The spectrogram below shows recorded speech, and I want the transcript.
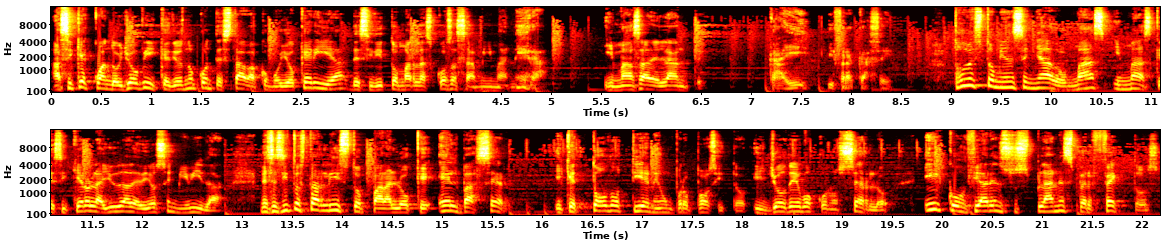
Así que cuando yo vi que Dios no contestaba como yo quería, decidí tomar las cosas a mi manera. Y más adelante caí y fracasé. Todo esto me ha enseñado más y más que si quiero la ayuda de Dios en mi vida, necesito estar listo para lo que Él va a hacer y que todo tiene un propósito y yo debo conocerlo y confiar en sus planes perfectos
